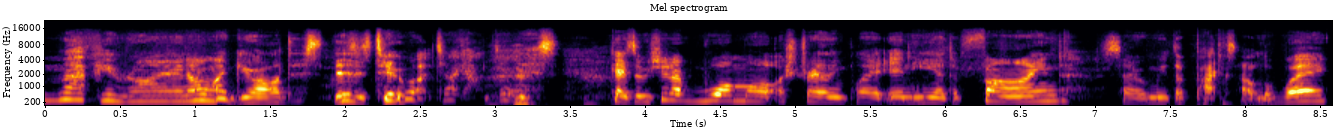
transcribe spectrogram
Mathew Ryan. Oh my god, this this is too much. I can't do this. okay, so we should have one more Australian player in here to find. So move the packs out of the way.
